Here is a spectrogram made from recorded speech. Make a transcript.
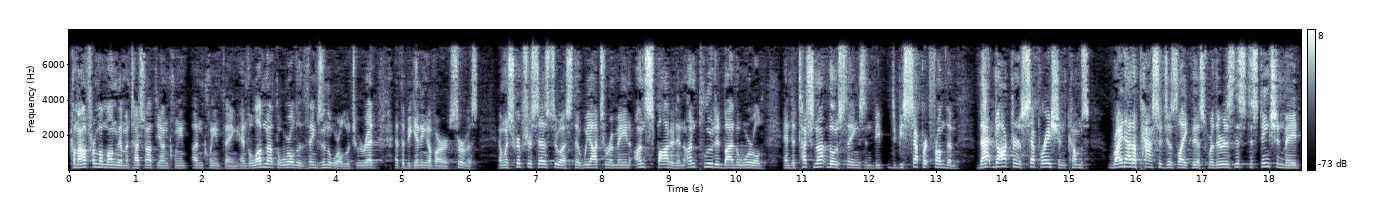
come out from among them and touch not the unclean, unclean thing, and to love not the world or the things in the world, which we read at the beginning of our service. And when scripture says to us that we ought to remain unspotted and unpolluted by the world and to touch not those things and be, to be separate from them, that doctrine of separation comes right out of passages like this, where there is this distinction made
